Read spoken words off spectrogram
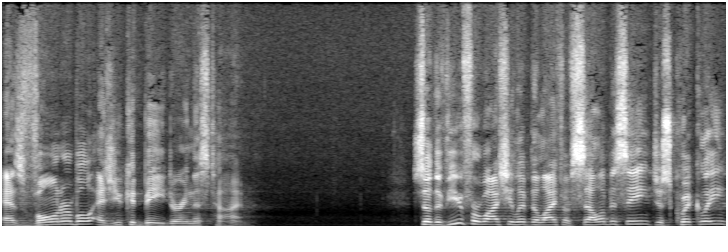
as vulnerable as you could be during this time. So, the view for why she lived a life of celibacy, just quickly,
